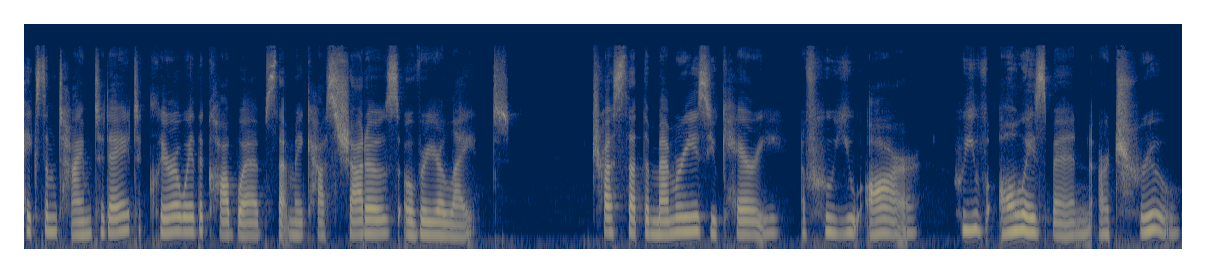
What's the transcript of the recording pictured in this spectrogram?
Take some time today to clear away the cobwebs that may cast shadows over your light. Trust that the memories you carry of who you are, who you've always been, are true.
